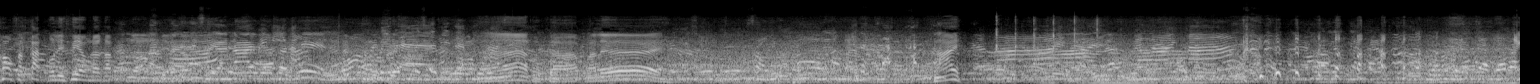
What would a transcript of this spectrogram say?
เข้าสังกัดโพลิเซียมแล้วครับเดี๋ยวครับเสียนายเป็นประเทศนะมีแต่ไม่ใช่มีแต่อ่าขอบคุณครับมาเลยนายไม่ได้นะไอ้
